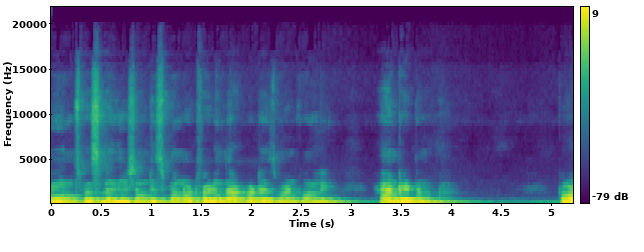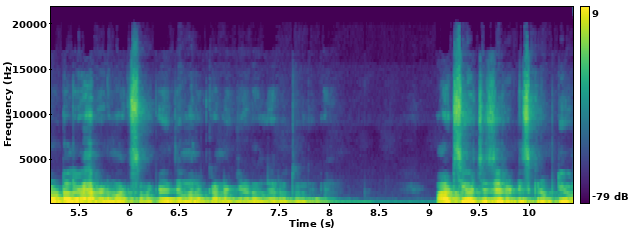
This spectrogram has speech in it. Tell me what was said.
main specialization display notified in the advertisement only and written టోటల్గా హండ్రెడ్ మార్క్స్ అయితే మనకు కండక్ట్ చేయడం జరుగుతుంది. పార్ట్ సి వచ్చేసరికి డిస్క్రిప్టివ్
